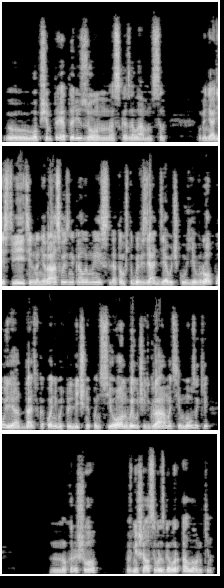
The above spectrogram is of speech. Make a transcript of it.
«В общем-то, это резонно», — сказал Амундсен. «У меня действительно не раз возникала мысль о том, чтобы взять девочку в Европу и отдать в какой-нибудь приличный пансион, выучить грамоте, музыке». — Ну, хорошо, — вмешался в разговор Алонкин. —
